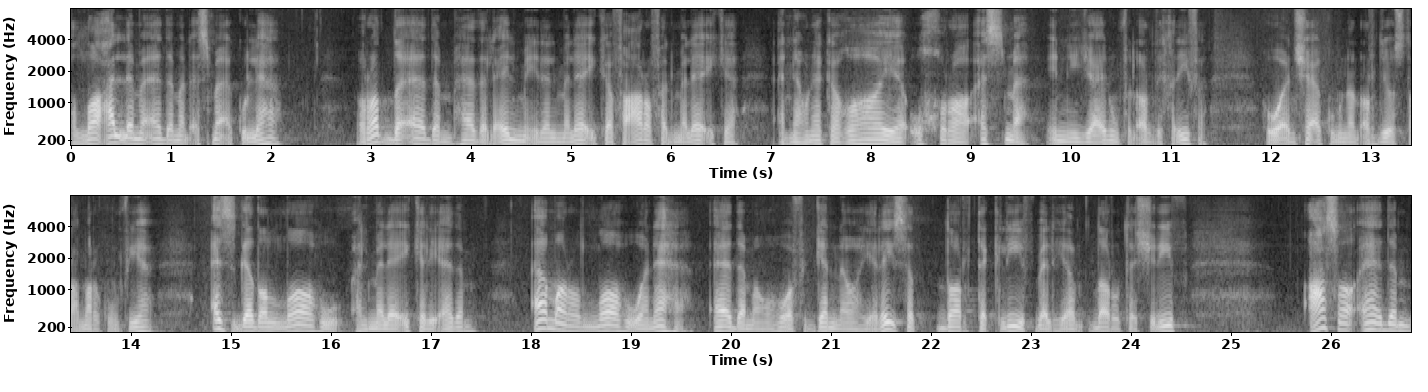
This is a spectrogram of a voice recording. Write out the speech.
الله علم آدم الأسماء كلها رد آدم هذا العلم إلى الملائكة فعرف الملائكة أن هناك غاية أخرى أسمى إني جاعل في الأرض خليفة هو أنشأكم من الأرض واستعمركم فيها. أسجد الله الملائكة لآدم أمر الله ونهى آدم وهو في الجنة وهي ليست دار تكليف بل هي دار تشريف. عصى آدم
